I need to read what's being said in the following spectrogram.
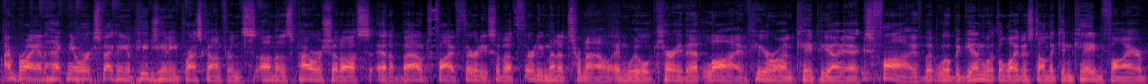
I'm Brian Hackney. We're expecting a PG&E press conference on those power shutoffs at about 5:30, so about 30 minutes from now, and we will carry that live here on KPIX 5. But we'll begin with the latest on the Kincade fire.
